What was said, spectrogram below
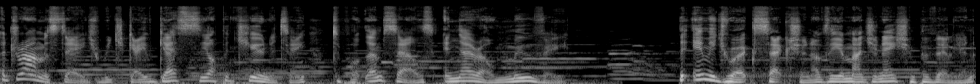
a drama stage which gave guests the opportunity to put themselves in their own movie. The ImageWorks section of the Imagination Pavilion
